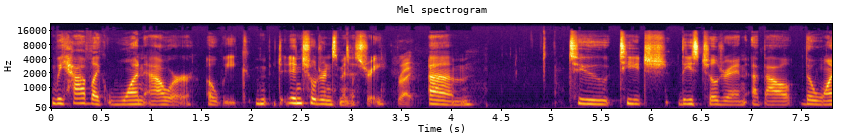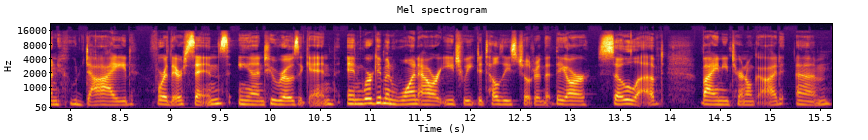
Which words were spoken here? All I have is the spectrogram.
we have like one hour a week in children's ministry right. to teach these children about the one who died for their sins and who rose again. And we're given one hour each week to tell these children that they are so loved by an eternal God. Um,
